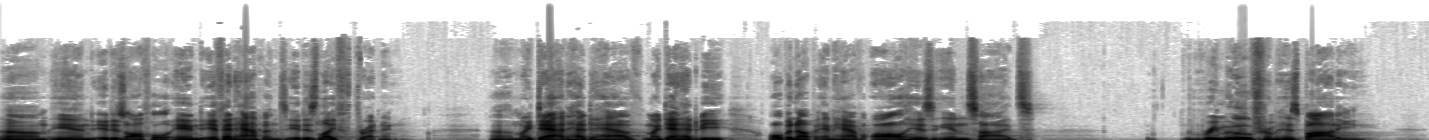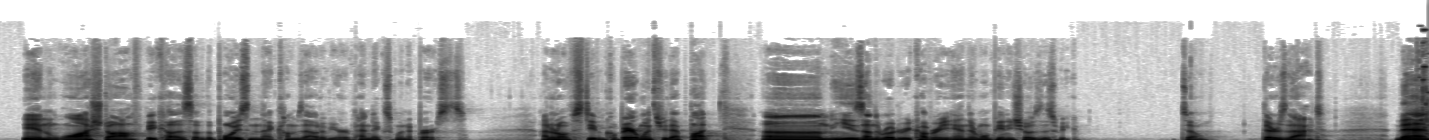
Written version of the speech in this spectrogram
Um, and it is awful. And if it happens, it is life threatening. Uh, my dad had to have my dad had to be opened up and have all his insides removed from his body and washed off because of the poison that comes out of your appendix when it bursts. I don't know if Stephen Colbert went through that, but um, he's on the road to recovery and there won't be any shows this week. So there's that. Then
